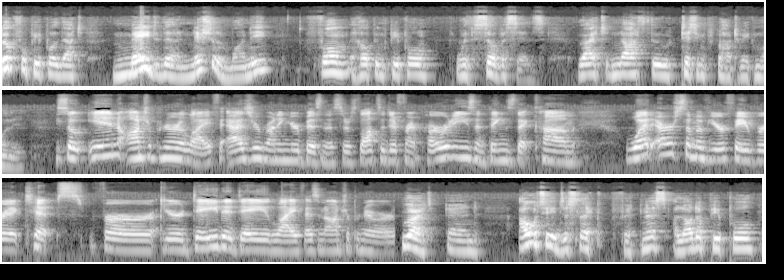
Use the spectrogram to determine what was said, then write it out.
look for people that made their initial money from helping people with services, right? Not through teaching people how to make money. So, in entrepreneur life, as you're running your business, there's lots of different priorities and things that come. What are some of your favorite tips for your day to day life as an entrepreneur? Right, and I would say just like fitness, a lot of people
